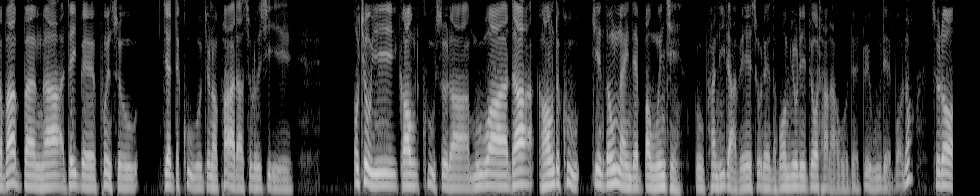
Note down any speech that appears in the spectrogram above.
ကမ္ဘာဘဏ်ကအတိတ်ပဲဖွင့်ဆိုချက်တစ်ခုကိုကျွန်တော်ဖတ်ရတာဆိုလို့ရှိရင်အုတ်ချုပ်ရေးခေါင်းတစ်ခုဆိုတာမူဝါဒခေါင်းတစ်ခုကျင့်သုံးနိုင်တဲ့ပတ်ဝန်းကျင်ကိုဖန်တီးတာပဲဆိုတဲ့သဘောမျိုးလေးပြောထားတာကိုတွေ့ဘူးတယ်ပေါ့နော်ဆိုတော့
